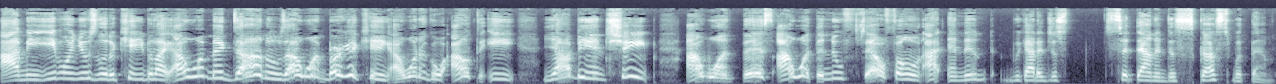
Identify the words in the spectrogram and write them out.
I mean, even when you was a little kid, you'd be like, I want McDonald's. I want Burger King. I want to go out to eat. Y'all being cheap. I want this. I want the new cell phone. I, and then we got to just sit down and discuss with them.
